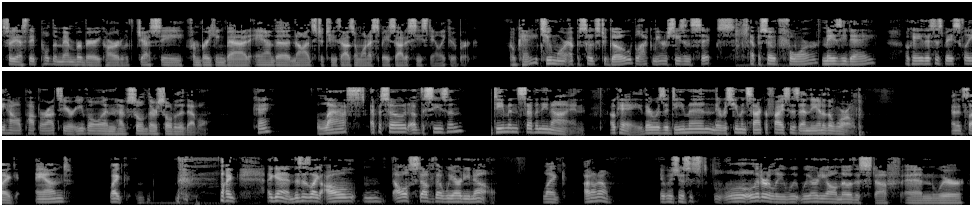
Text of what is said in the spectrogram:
So yes, they pulled the member berry card with Jesse from Breaking Bad and the nods to 2001: A Space Odyssey, Stanley Kubrick. Okay, two more episodes to go. Black Mirror season six, episode four, Mazey Day. Okay, this is basically how paparazzi are evil and have sold their soul to the devil. Okay, last episode of the season, Demon 79. okay, there was a demon, there was human sacrifices, and the end of the world. And it's like, and like, like again, this is like all all stuff that we already know. Like, I don't know. It was just literally we, we already all know this stuff, and we're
